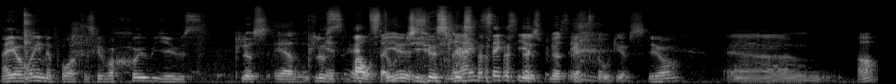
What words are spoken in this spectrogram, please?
Nej, jag var inne på att det skulle vara sju ljus. Plus, en, Plus ett ett stort ljus, Nej, liksom. sex ljus plus ett stort ljus. Ja. Ehm, ja,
